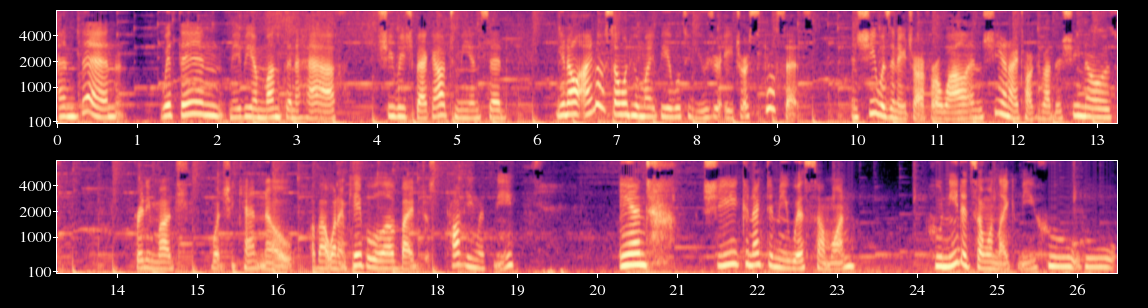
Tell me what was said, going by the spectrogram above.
And then within maybe a month and a half, she reached back out to me and said, you know, I know someone who might be able to use your HR skill sets. And she was in HR for a while and she and I talked about this. She knows pretty much what she can know about what I'm capable of by just talking with me. And she connected me with someone who needed someone like me, who, who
